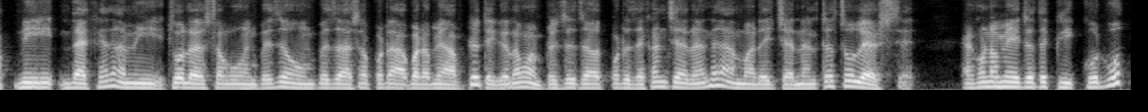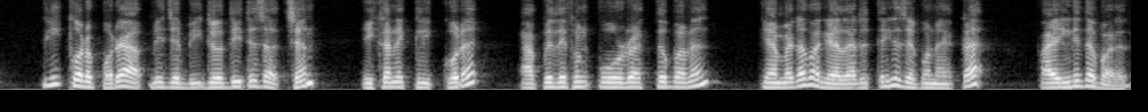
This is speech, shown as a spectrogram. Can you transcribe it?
আপনি দেখেন, আমি চলে আসলাম হোম পেজে হোম পেজে আসার পরে আবার আমি আপডেটে গেলাম। আপডেটে যাওয়ার পরে দেখেন চ্যানেলে আমার এই চ্যানেলটা চলে আসছে। এখন আমি এটাতে ক্লিক করব। ক্লিক করার পরে আপনি যে ভিডিও দিতে চাচ্ছেন, এখানে ক্লিক করে আপনি দেখুন কোড রাখতে পারেন। ক্যামেরা বা গ্যালারি থেকে যে কোনো একটা ফাইল নিতে পারেন।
